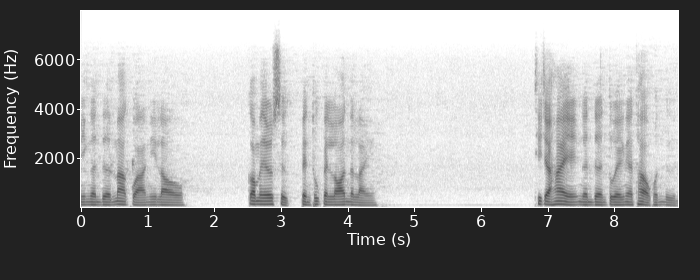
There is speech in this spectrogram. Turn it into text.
มีเงินเดือนมากกว่านี่เราก็ไม่ได้รู้สึกเป็นทุกข์เป็นร้อนอะไร ที่จะให้เงินเดือนตัวเองเนี่ยเท่ากับคนอื่น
